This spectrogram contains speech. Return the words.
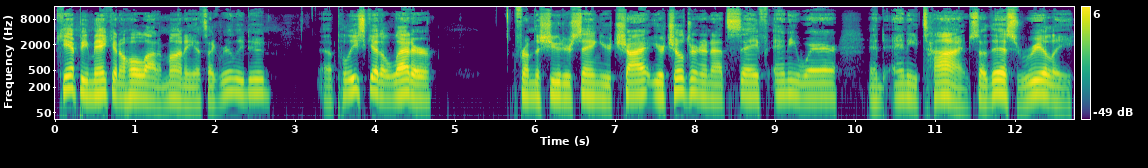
Can't be making a whole lot of money. It's like, really, dude? Uh, police get a letter from the shooter saying your child, your children are not safe anywhere and any time. So this really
